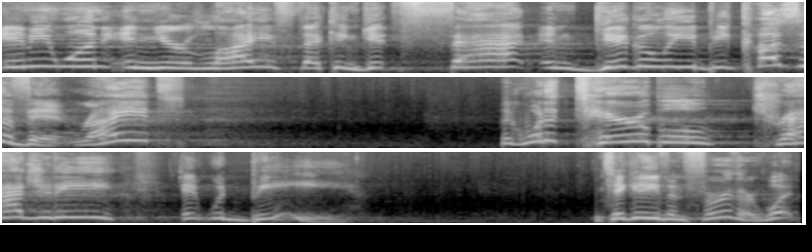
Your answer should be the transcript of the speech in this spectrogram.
anyone in your life that can get fat and giggly because of it, right? Like, what a terrible tragedy it would be. And take it even further. What,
